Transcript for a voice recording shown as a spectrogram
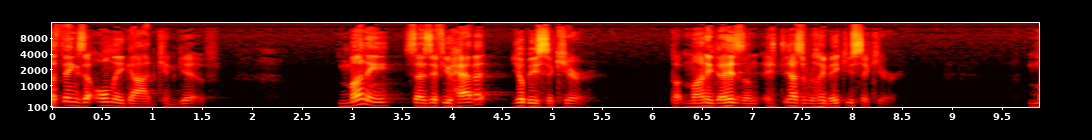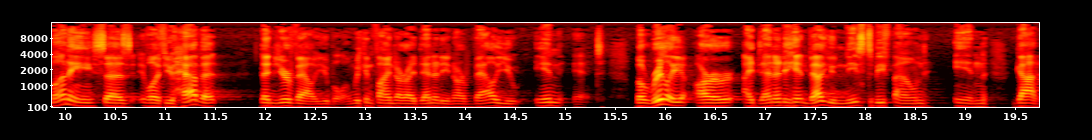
the things that only God can give. Money says if you have it, you'll be secure. But money doesn't, it doesn't really make you secure. Money says, well, if you have it, then you're valuable, and we can find our identity and our value in it. But really, our identity and value needs to be found in God.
